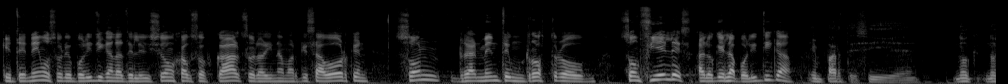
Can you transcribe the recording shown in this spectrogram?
que tenemos sobre política en la televisión, House of Cards o la dinamarquesa Borgen, ¿son realmente un rostro, son fieles a lo que es la política? En parte sí. eh. No, no,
